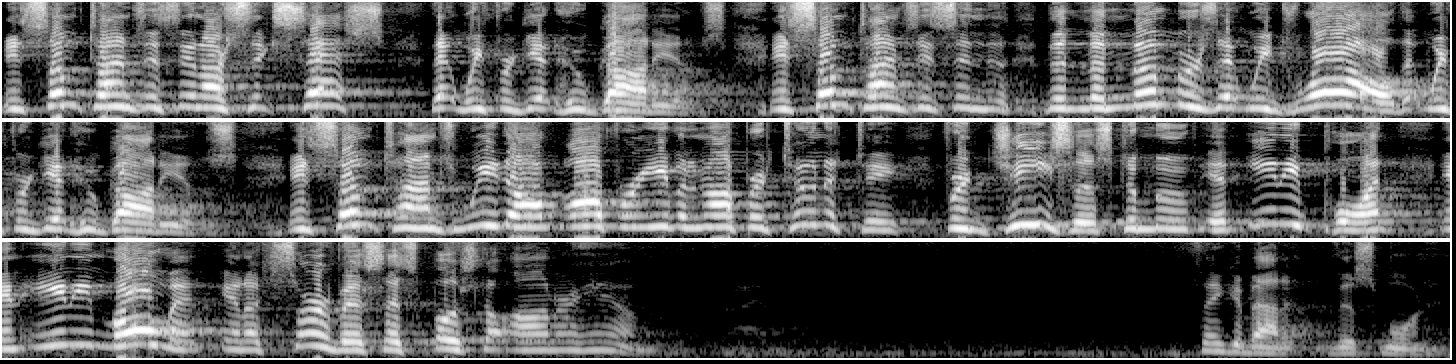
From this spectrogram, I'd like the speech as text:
And sometimes it's in our success that we forget who God is. And sometimes it's in the, the, the, numbers that we draw that we forget who God is. And sometimes we don't offer even an opportunity for Jesus to move at any point, in any moment in a service that's supposed to honor Him. Think about it this morning.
